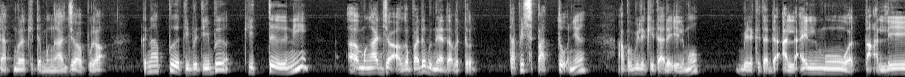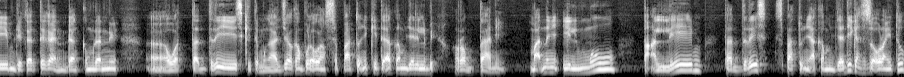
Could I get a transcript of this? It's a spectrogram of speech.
dan kemudian kita mengajar pula kenapa tiba-tiba kita ni uh, mengajak kepada benda yang tak betul. Tapi sepatutnya apabila kita ada ilmu, bila kita ada al-ilmu wa ta'lim dia katakan dan kemudian ni uh, wa tadris kita mengajarkan pula orang sepatutnya kita akan menjadi lebih rabbani. Maknanya ilmu, ta'lim, tadris sepatutnya akan menjadikan seseorang itu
